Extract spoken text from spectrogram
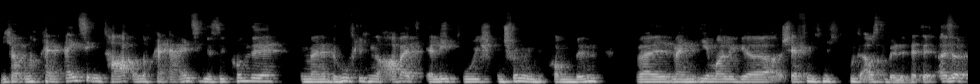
ich habe noch keinen einzigen Tag und noch keine einzige Sekunde in meiner beruflichen Arbeit erlebt, wo ich in Schwimmen gekommen bin, weil mein ehemaliger Chef mich nicht gut ausgebildet hätte. Also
